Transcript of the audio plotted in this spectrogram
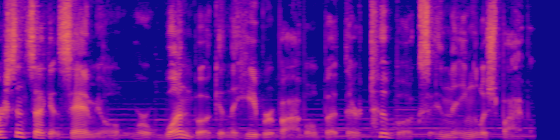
1st and 2nd Samuel were one book in the Hebrew Bible, but they're two books in the English Bible.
